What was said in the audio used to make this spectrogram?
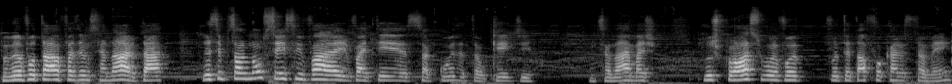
Primeiro eu vou estar fazendo o cenário, tá? Nesse episódio não sei se vai, vai ter essa coisa, tá ok? De, de cenário, mas nos próximos eu vou, vou tentar focar nisso também.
